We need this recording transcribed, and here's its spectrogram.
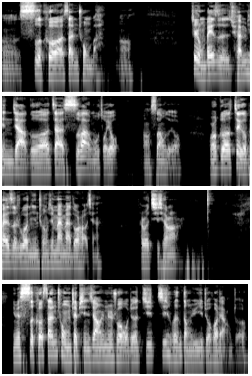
嗯，四颗三冲吧，啊，这种杯子全品价格在四万五左右，啊，四万五左右。我说哥，这个杯子如果您诚心卖，卖多少钱？他说七千二，因为四颗三冲这品相，认真说，我觉得基基本等于一折或两折了。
